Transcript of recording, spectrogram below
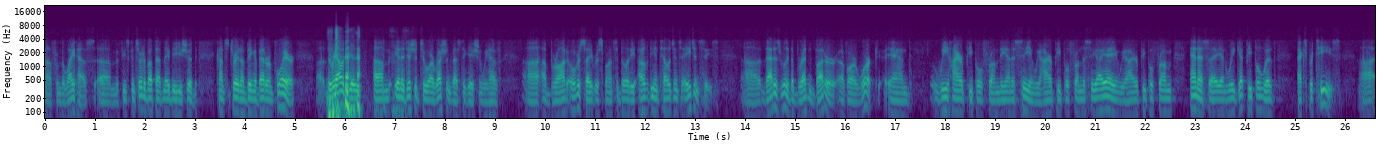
uh, from the White House. Um, if he's concerned about that, maybe he should concentrate on being a better employer. Uh, the reality is, um, in addition to our Russia investigation, we have uh, a broad oversight responsibility of the intelligence agencies. Uh, that is really the bread and butter of our work. And we hire people from the NSC, and we hire people from the CIA, and we hire people from NSA, and we get people with expertise. Uh,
